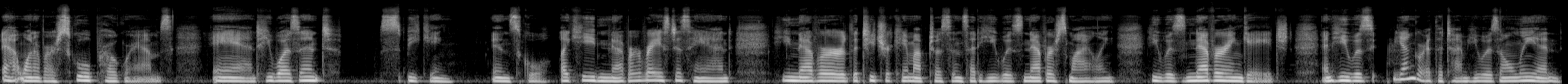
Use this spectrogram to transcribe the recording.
at one of our school programs, and he wasn't speaking in school. Like he never raised his hand. He never. The teacher came up to us and said he was never smiling. He was never engaged, and he was younger at the time. He was only in.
